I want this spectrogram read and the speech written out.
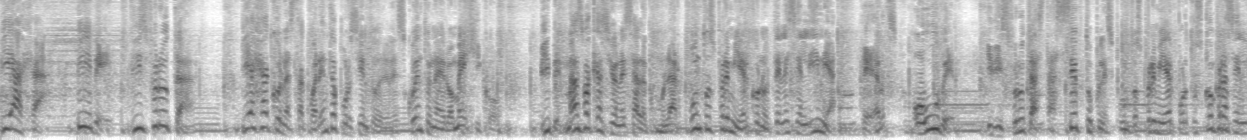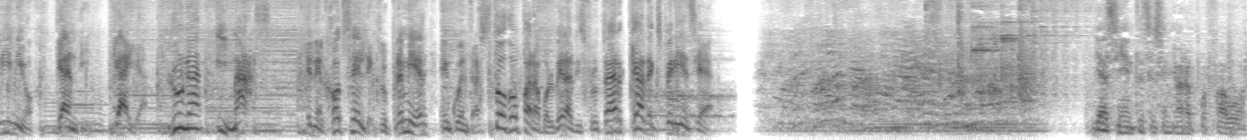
Viaja, vive, disfruta. Viaja con hasta 40% de descuento en Aeroméxico. Vive más vacaciones al acumular puntos Premier con hoteles en línea, Hertz o Uber. Y disfruta hasta séptuples puntos Premier por tus compras en línea, Gandhi, Gaia, Luna y más. En el Hot Sale de Club Premier encuentras todo para volver a disfrutar cada experiencia. Ya siéntese, señora, por favor.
